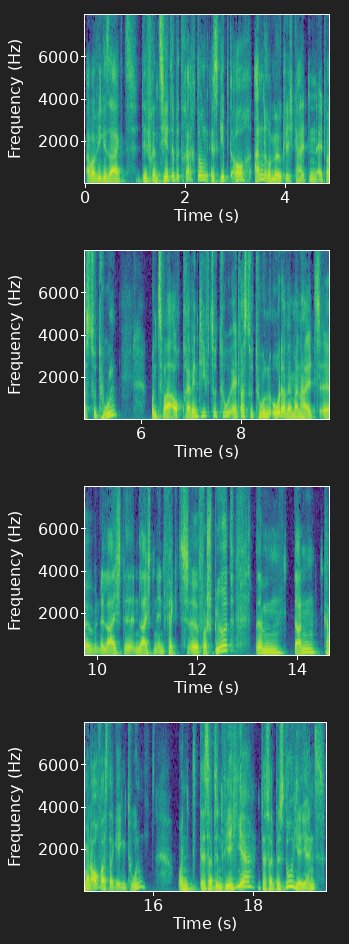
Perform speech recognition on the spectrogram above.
Aber wie gesagt, differenzierte Betrachtung. Es gibt auch andere Möglichkeiten, etwas zu tun. Und zwar auch präventiv zu tun, etwas zu tun oder wenn man halt äh, eine leichte, einen leichten Infekt äh, verspürt, ähm, dann kann man auch was dagegen tun. Und deshalb sind wir hier, deshalb bist du hier, Jens,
